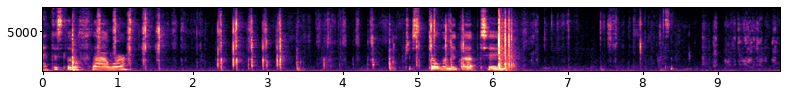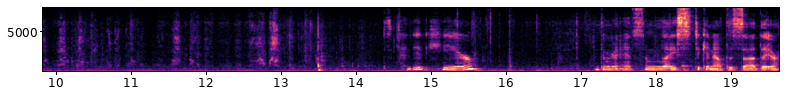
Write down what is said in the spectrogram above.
add this little flower. Just doling it up too. it here. And then we're going to add some lace sticking out the side there.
